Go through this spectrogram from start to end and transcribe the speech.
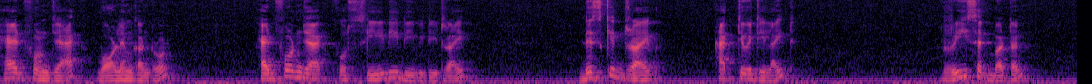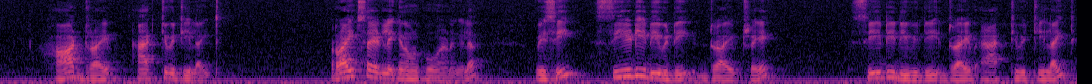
headphone jack volume control headphone jack for C D D V D drive diskette drive activity light reset button hard drive activity light right സൈഡിലേക്ക് നമ്മൾ പോവുകയാണെങ്കിൽ V C C D D V D drive tray C D D V D drive activity light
